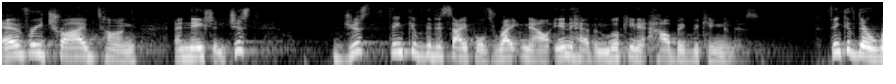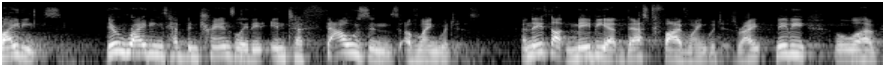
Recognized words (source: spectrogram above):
every tribe, tongue, and nation. Just just think of the disciples right now in heaven looking at how big the kingdom is. Think of their writings. Their writings have been translated into thousands of languages. And they thought maybe at best five languages, right? Maybe we'll have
